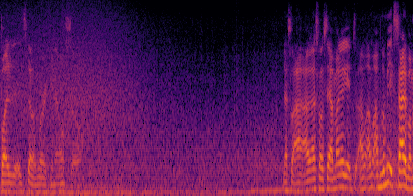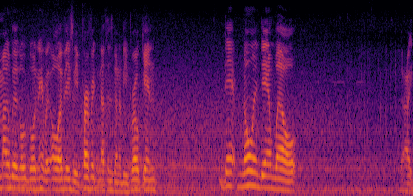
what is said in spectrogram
but it's gonna work, you know. So that's what I, that's what I say. I'm not gonna get. Too, I'm, I'm gonna be excited, but I'm not gonna be go, go in here like, oh, everything's gonna be perfect, nothing's gonna be broken. Damn, knowing damn well. Game.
